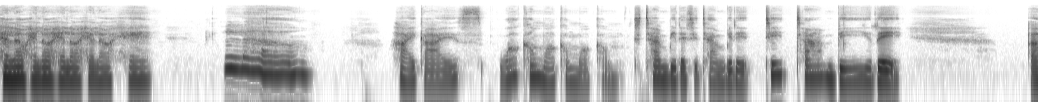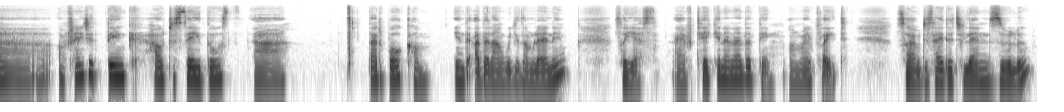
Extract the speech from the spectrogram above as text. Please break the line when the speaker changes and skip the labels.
Hello, hello, hello, hello, hey. hello. Hi, guys. Welcome, welcome, welcome. Titambire, titambire, titambire. Uh, I'm trying to think how to say those, uh, that welcome in the other languages I'm learning. So, yes, I have taken another thing on my plate. So, I've decided to learn Zulu.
